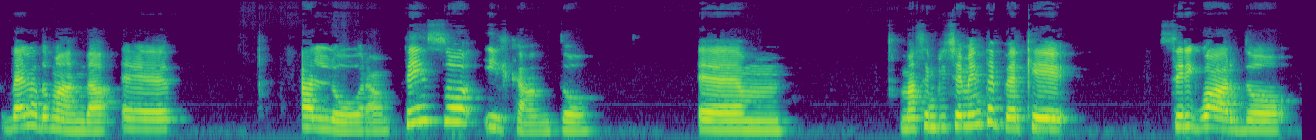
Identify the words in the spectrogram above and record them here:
bella domanda. Eh, allora, penso il canto, ehm, ma semplicemente perché se riguardo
